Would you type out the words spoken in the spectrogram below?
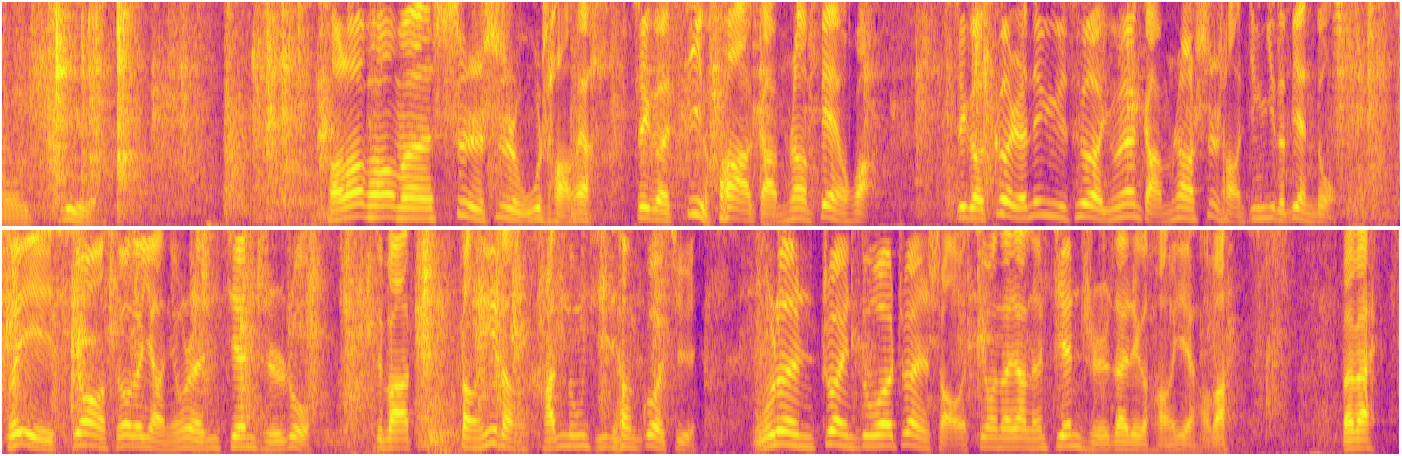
利润。好了，朋友们，世事无常呀，这个计划赶不上变化，这个个人的预测永远赶不上市场经济的变动，所以希望所有的养牛人坚持住，对吧？等一等，寒冬即将过去，无论赚多赚少，希望大家能坚持在这个行业，好吧？拜拜。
